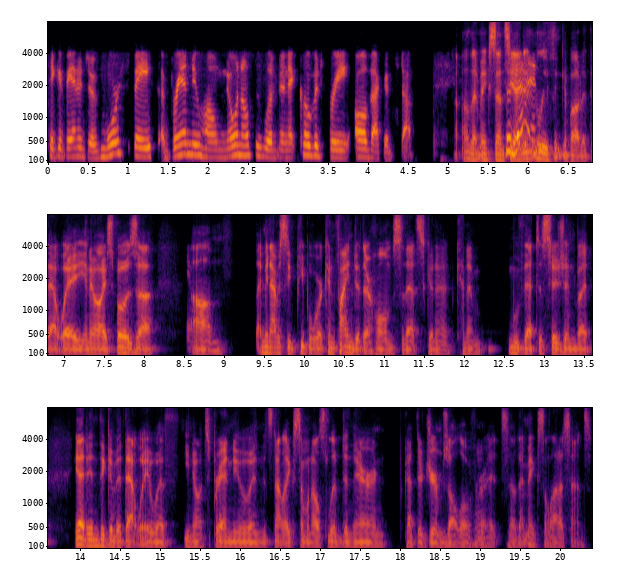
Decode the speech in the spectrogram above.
take advantage of more space, a brand new home, no one else has lived in it, COVID free, all that good stuff. Oh, that makes sense. So yeah, then, I didn't really think about it that way. You know, I suppose, uh, yeah. um, I mean, obviously people were confined to their homes, so that's going to kind of move that decision. But yeah, I didn't think of it that way with, you know, it's brand new and it's not like someone else lived in there and got their germs all over mm-hmm. it. So that makes a lot of sense.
